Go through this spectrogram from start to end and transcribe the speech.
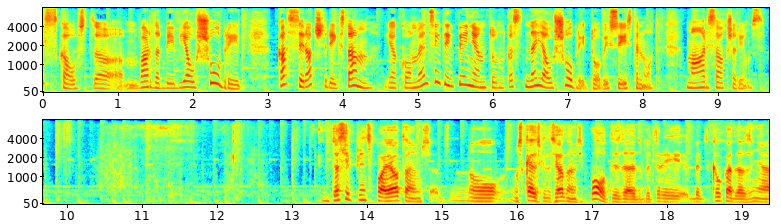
izskaust vardarbību jau šobrīd? Kas ir atšķirīgs tam, ja konvencija tiek pieņemta un kas neļauj šobrīd to visu īstenot? Māri, sākšu ar jums. Tas ir principā jautājums. Nu, nu skaidrs, ka tas jautājums ir politizēts, bet arī bet kaut kādā ziņā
